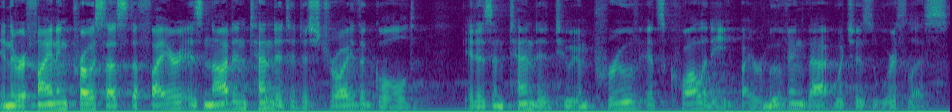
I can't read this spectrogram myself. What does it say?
In the refining process, the fire is not intended to destroy the gold, it is intended to improve its quality by removing that which is worthless.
